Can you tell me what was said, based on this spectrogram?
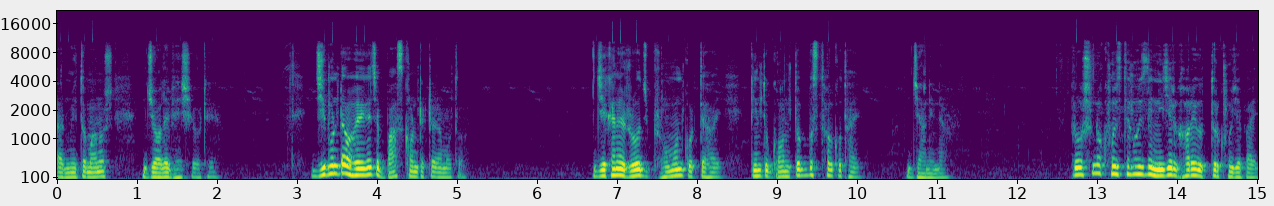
আর মৃত মানুষ জলে ভেসে ওঠে। জীবনটাও হয়ে গেছে বাস কন্ট্রাক্টরের মতো। যেখানে রোজ ভ্রমণ করতে হয়, কিন্তু গন্তব্যস্থল কোথায় জানি না। প্রশ্ন খুঁজতে খুঁজতে নিজের ঘরে উত্তর খুঁজে পাই।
